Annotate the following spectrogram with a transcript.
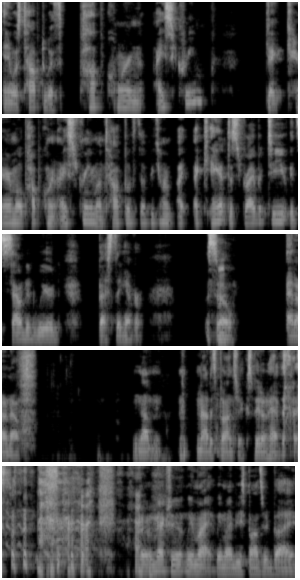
and it was topped with popcorn ice cream, like caramel popcorn ice cream on top of the pecan. I, I can't describe it to you. It sounded weird. Best thing ever. So mm. I don't know. Not not a sponsor because we don't have that. Actually, we might. We might be sponsored by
